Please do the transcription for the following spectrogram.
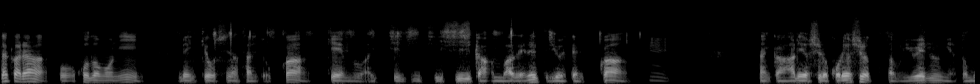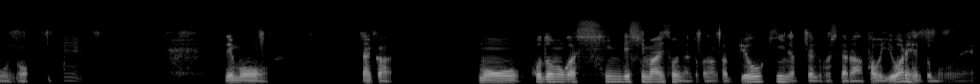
だから、こう子供に勉強しなさいとか、ゲームは1日1時間までねって言えたりとか、うんなんかあれをしろ、これをしろって多分言えるんやと思うの。うんでも、なんか、もう子供が死んでしまいそうになるとか、なんか病気になったりとかしたら多分言われへんと思うのね。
